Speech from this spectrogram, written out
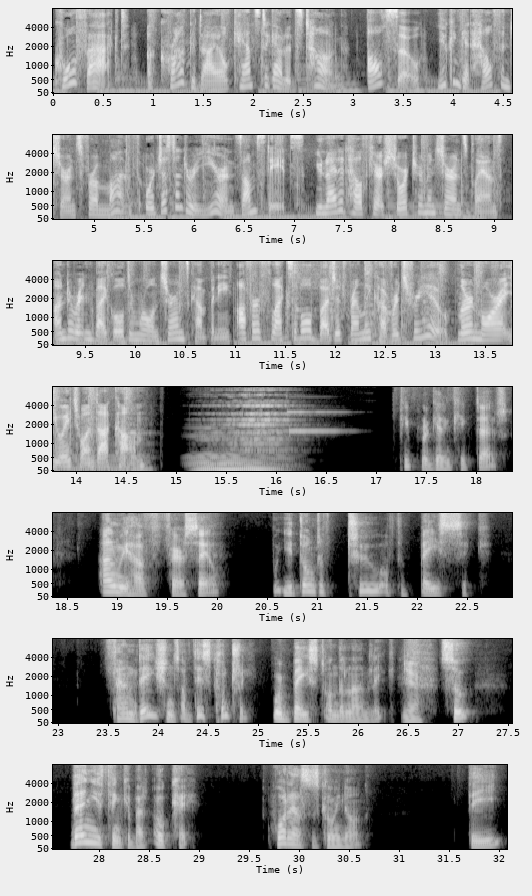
Cool fact a crocodile can't stick out its tongue. Also, you can get health insurance for a month or just under a year in some states. United Healthcare short term insurance plans, underwritten by Golden Rule Insurance Company, offer flexible, budget friendly coverage for you. Learn more at uh1.com. people are getting kicked out, and we have fair sale, but you don't have two of the basic foundations of this country were based on the land league. Yeah. So then you think about okay, what else is going on? The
